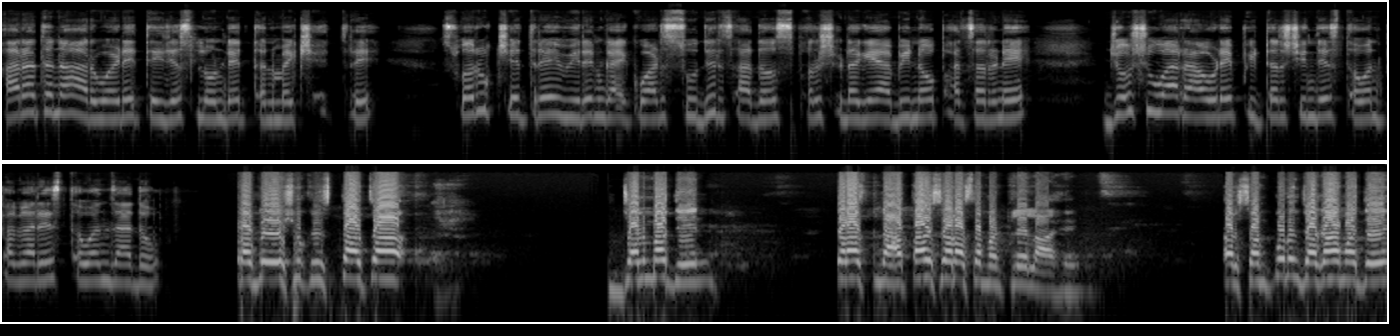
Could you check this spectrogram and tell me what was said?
आराधना आरवडे तेजस लोंडे तन्मय क्षेत्रे स्वरूप क्षेत्रे वीरेन गायकवाड सुधीर जाधव स्पर्श डगे अभिनव पाचरणे जोशुआ रावडे पीटर शिंदे स्तवन पगारे स्तवन जाधव. प्रभू येशू ख्रिस्ताचा जन्मदिन तर नाताळ सर असं म्हटलेलं आहे. तर संपूर्ण जगामध्ये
